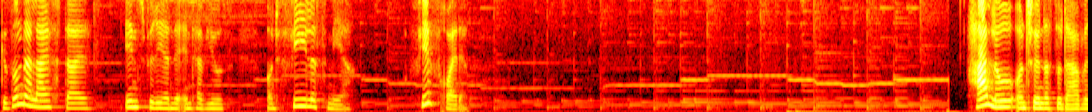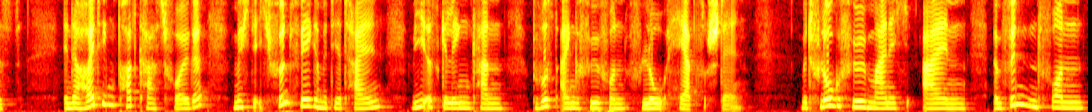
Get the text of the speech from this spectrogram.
gesunder Lifestyle, inspirierende Interviews und vieles mehr. Viel Freude! Hallo und schön, dass du da bist. In der heutigen Podcast-Folge möchte ich fünf Wege mit dir teilen, wie es gelingen kann, bewusst ein Gefühl von Flow herzustellen. Mit Flow-Gefühl meine ich ein Empfinden von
